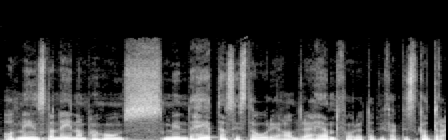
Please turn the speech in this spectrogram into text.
åtminstone inom Pensionsmyndighetens historia aldrig har hänt förut, att vi faktiskt ska dra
